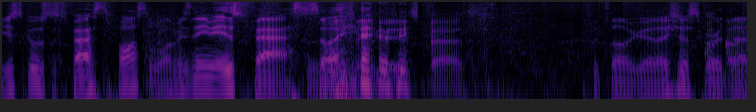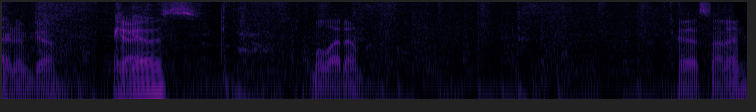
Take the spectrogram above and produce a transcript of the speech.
He just goes as fast as possible. I mean, his name is fast, so I, His name is fast. it's all good. I should have scored I that. heard him go. There Okay. he goes. We'll let him. Okay, that's not in.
